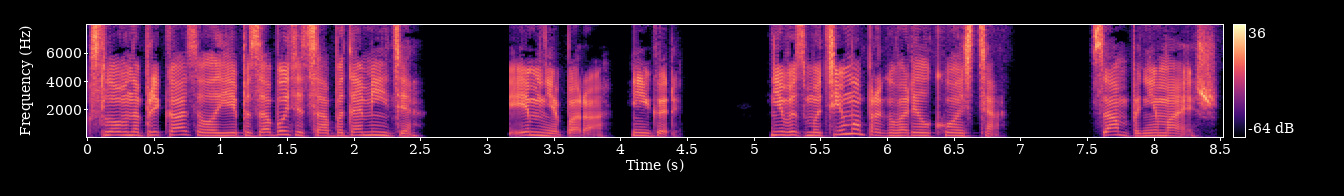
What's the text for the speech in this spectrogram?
Словно приказывал ей позаботиться об Адамиде. «И мне пора, Игорь», — невозмутимо проговорил Костя. Сам понимаешь,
